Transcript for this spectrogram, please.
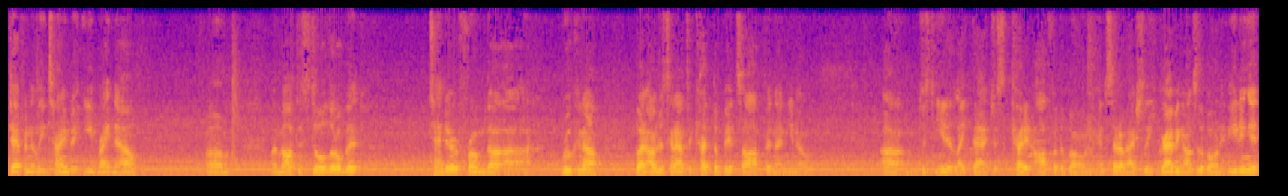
definitely time to eat right now. Um, my mouth is still a little bit tender from the uh, root canal, but I'm just gonna have to cut the bits off and then you know um, just eat it like that. Just cut it off of the bone instead of actually grabbing onto the bone and eating it.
